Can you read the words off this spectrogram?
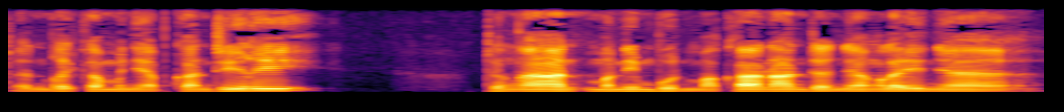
dan mereka menyiapkan diri dengan menimbun makanan dan yang lainnya.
